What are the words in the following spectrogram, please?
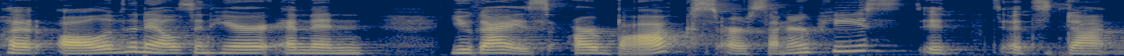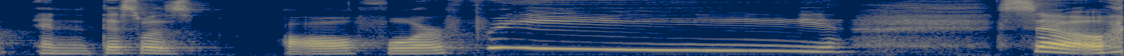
put all of the nails in here and then you guys, our box, our centerpiece, it it's done. And this was all for free. So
